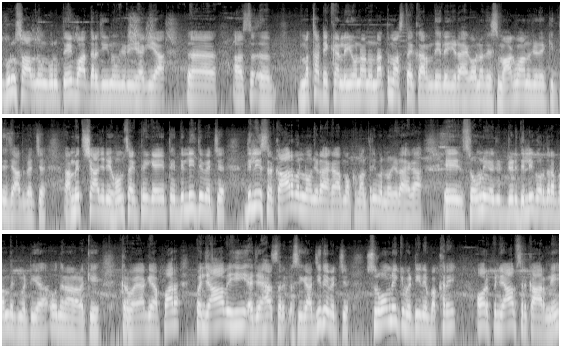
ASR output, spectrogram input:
ਗੁਰੂ ਸਾਹਿਬ ਨੂੰ ਗੁਰੂ ਤੇਗ ਬਹਾਦਰ ਜੀ ਨੂੰ ਜਿਹੜੀ ਹੈਗੀ ਆ ਮੱਥਾ ਟੇਕਣ ਲਈ ਉਹਨਾਂ ਨੂੰ ਨਤਮਸਤਕ ਕਰਨ ਦੇ ਲਈ ਜਿਹੜਾ ਹੈਗਾ ਉਹਨਾਂ ਦੇ ਸਮਾਗਮਾਂ ਨੂੰ ਜਿਹੜੇ ਕੀਤੇ ਯਾਦ ਵਿੱਚ ਅਮਿਤ ਸ਼ਾਹ ਜਿਹੜੇ ਹੋਮ ਸੈਕਟਰੀ ਗਏ ਤੇ ਦਿੱਲੀ ਦੇ ਵਿੱਚ ਦਿੱਲੀ ਸਰਕਾਰ ਵੱਲੋਂ ਜਿਹੜਾ ਹੈਗਾ ਮੁੱਖ ਮੰਤਰੀ ਵੱਲੋਂ ਜਿਹੜਾ ਹੈਗਾ ਇਹ ਸ਼੍ਰੋਮਣੀ ਜਿਹੜੀ ਦਿੱਲੀ ਗੁਰਦੁਆਰਾ ਪ੍ਰਬੰਧਕ ਕਮੇਟੀ ਆ ਉਹਦੇ ਨਾਲ ਰਲ ਕੇ ਕਰਵਾਇਆ ਗਿਆ। ਪਰ ਪੰਜਾਬ ਹੀ ਅਜਿਹਾ ਸਰ- ਸੀਗਾ ਜਿਹਦੇ ਵਿੱਚ ਸ਼੍ਰੋਮਣੀ ਕਮੇਟੀ ਨੇ ਵੱਖਰੇ ਔਰ ਪੰਜਾਬ ਸਰਕਾਰ ਨੇ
